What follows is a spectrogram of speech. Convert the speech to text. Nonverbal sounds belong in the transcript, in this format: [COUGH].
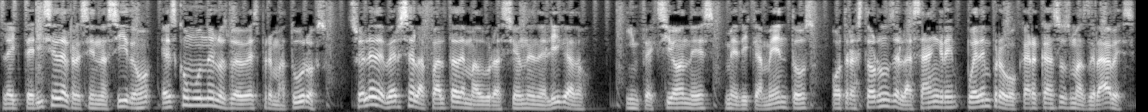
La ictericia del recién nacido es común en los bebés prematuros. Suele deberse a la falta de maduración en el hígado. Infecciones, medicamentos o trastornos de la sangre pueden provocar casos más graves.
